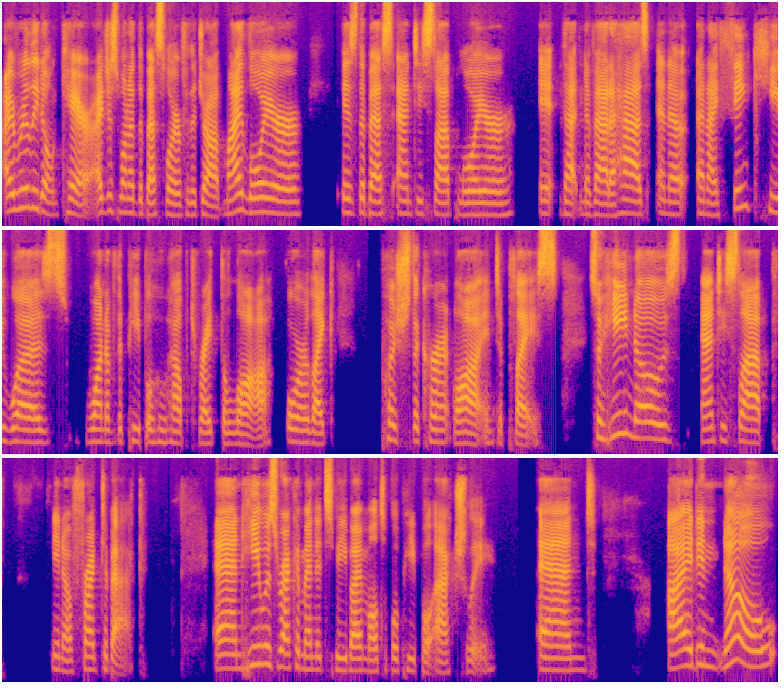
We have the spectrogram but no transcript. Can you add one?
I really don't care. I just wanted the best lawyer for the job. My lawyer is the best anti-SLAPP lawyer it, that Nevada has, and uh, and I think he was one of the people who helped write the law or like push the current law into place. So he knows anti-SLAPP, you know, front to back, and he was recommended to me by multiple people actually, and I didn't know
